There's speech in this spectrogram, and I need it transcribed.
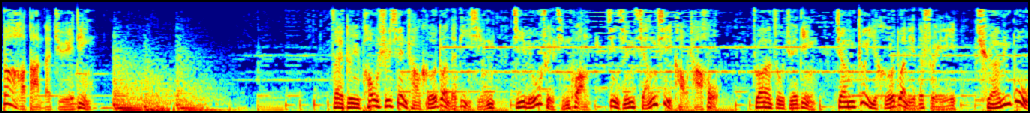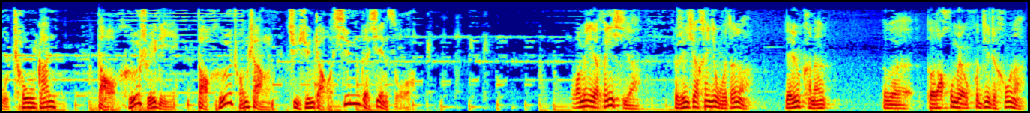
大胆的决定，在对抛尸现场河段的地形及流水情况进行详细考察后，专案组决定将这一河段里的水全部抽干，到河水里、到河床上去寻找新的线索。我们也分析啊，就是一些痕迹物证啊，也有可能这个到达后面湖底之后呢。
